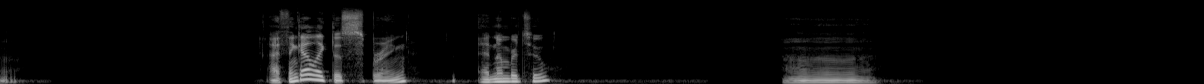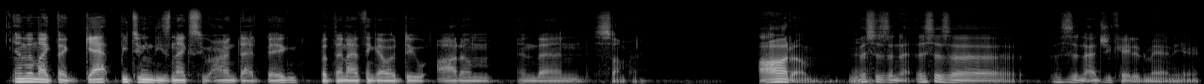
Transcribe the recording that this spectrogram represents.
Huh. I think I like the spring at number two. Uh, and then like the gap between these next two aren't that big, but then I think I would do autumn and then summer. Autumn. Yeah. This is an this is a this is an educated man here.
